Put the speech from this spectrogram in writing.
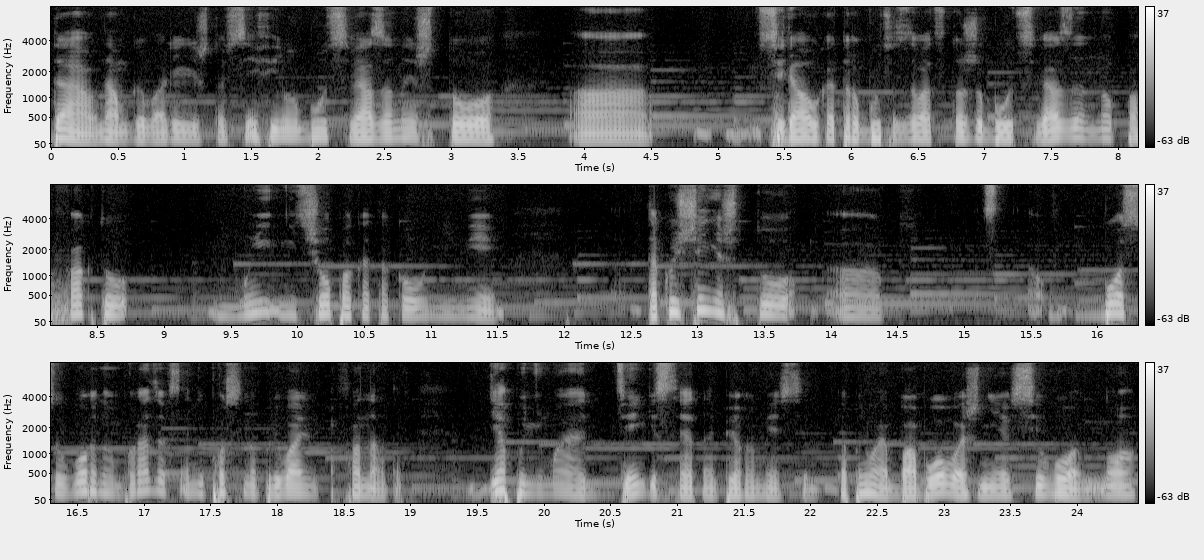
Да, нам говорили, что все фильмы будут связаны, что а, сериалы, которые будут создаваться, тоже будут связаны, но по факту мы ничего пока такого не имеем. Такое ощущение, что а, боссы Warner Brothers, они просто наплевали на фанатов. Я понимаю, деньги стоят на первом месте. Я понимаю, бабло важнее всего, но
